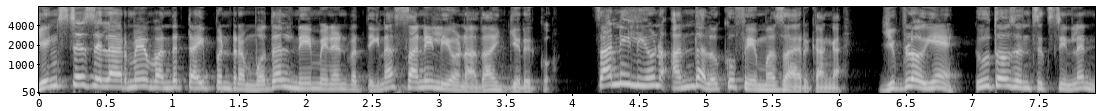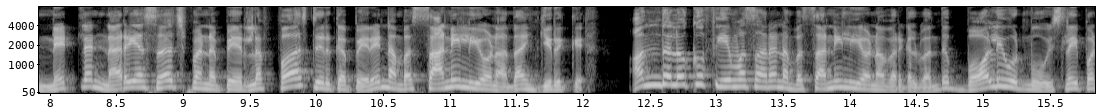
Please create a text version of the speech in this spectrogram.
யங்ஸ்டர்ஸ் எல்லாருமே வந்து டைப் பண்ற முதல் நேம் என்னன்னு பார்த்தீங்கன்னா சனி லியோனா தான் இருக்கும். சனி லியோன் அந்த அளவுக்கு ஃபேமஸாக இருக்காங்க. இவ்வளோ ஏன்? டூ தௌசண்ட் சிக்ஸ்டீனில் நெட்டில் நிறைய சர்ச் பண்ண பேரில் ஃபர்ஸ்ட் இருக்க பேரே நம்ம சனி லியோனா தான் இருக்கு. அந்த அளவுக்கு ஃபேமஸான நம்ம சனி லியோன் அவர்கள் வந்து பாலிவுட் மூவிஸ்ல இப்போ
